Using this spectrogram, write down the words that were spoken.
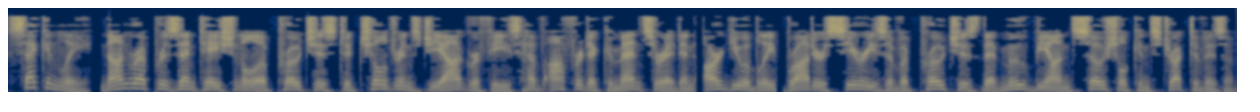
Secondly, non-representational approaches to children's geographies have offered a commensurate and arguably broader series of approaches that move beyond social constructivism.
